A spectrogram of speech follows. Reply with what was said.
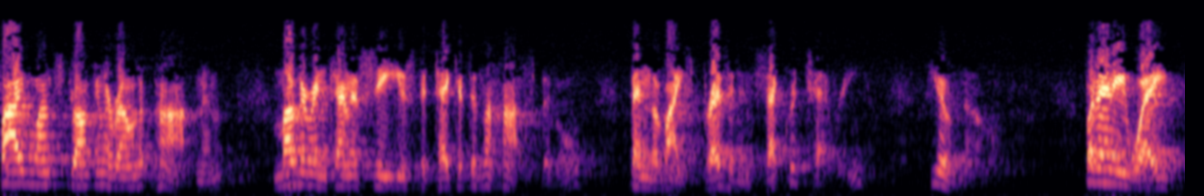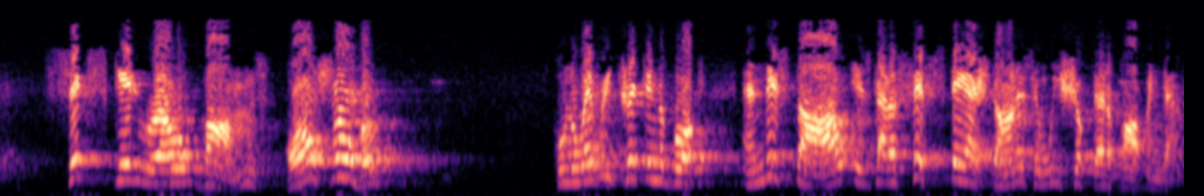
Five months drunk in her own apartment. Mother in Tennessee used to take her to the hospital been the vice president's secretary. You know. But anyway, six Skid Row bums, all sober, who knew every trick in the book, and this doll has got a fifth stashed on us, and we shook that apartment down.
